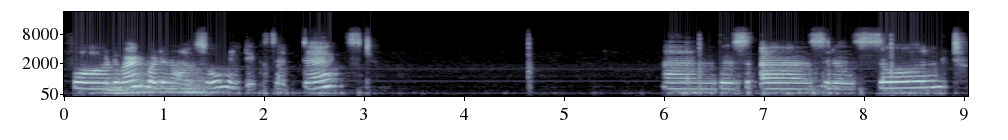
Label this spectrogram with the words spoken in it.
for divide button also we'll take set text. And this as result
